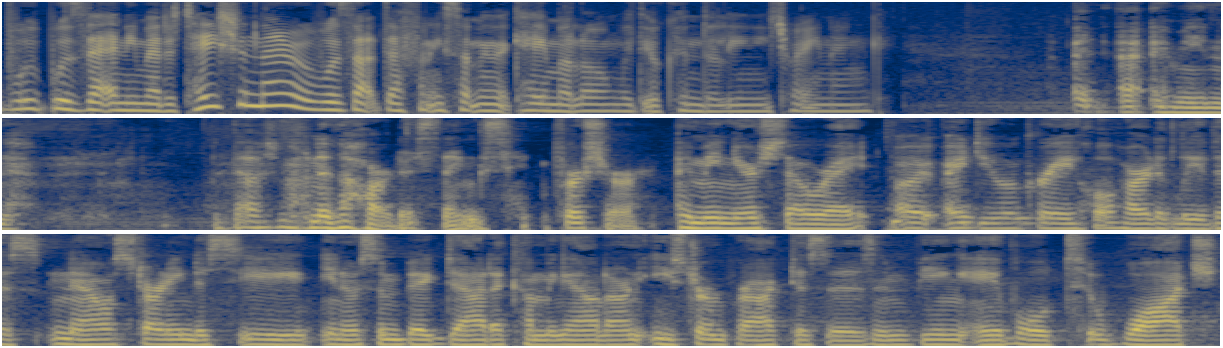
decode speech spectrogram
w- was there any meditation there, or was that definitely something that came along with your Kundalini training? I, I mean, that was one of the hardest things for sure. I mean, you're so right. I, I, do agree wholeheartedly. This now starting to see, you know, some big data coming out on Eastern practices and being able to watch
